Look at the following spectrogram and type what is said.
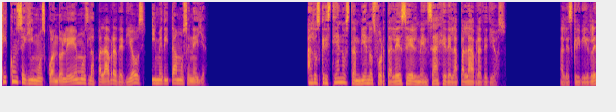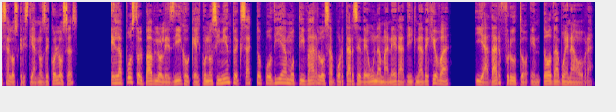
¿Qué conseguimos cuando leemos la palabra de Dios y meditamos en ella? A los cristianos también nos fortalece el mensaje de la palabra de Dios. Al escribirles a los cristianos de Colosas, el apóstol Pablo les dijo que el conocimiento exacto podía motivarlos a portarse de una manera digna de Jehová y a dar fruto en toda buena obra.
